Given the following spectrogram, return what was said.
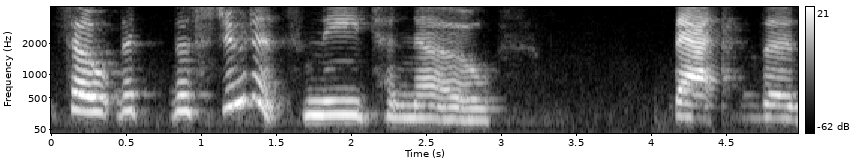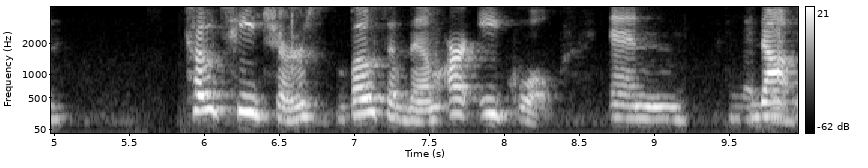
so the, the students need to know that the co-teachers, both of them, are equal and not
